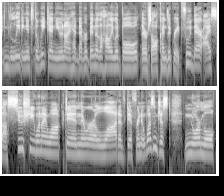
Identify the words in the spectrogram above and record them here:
leading into the weekend. You and I had never been to the Hollywood Bowl. There's all kinds of great food there. I saw sushi when I walked in. There were a lot of different. It wasn't just normal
